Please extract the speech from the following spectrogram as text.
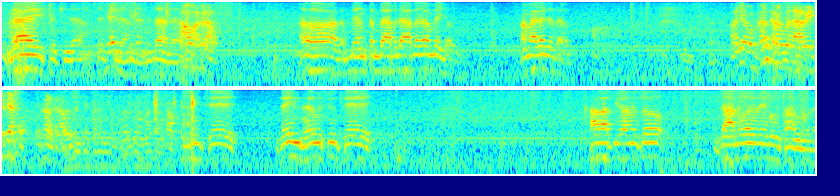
જય સચિદાન સચિદાન દાદા આવો આગળ આવો હા, બેન તમે આ બધા આ બધા જાઓ આમ આગળ જતા રહો. જૈન ધર્મ શું છે? ખાવા પીવાનું તો જાનવર ને બહુ સારું મળે.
